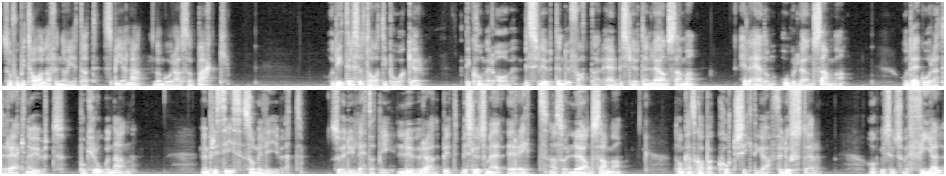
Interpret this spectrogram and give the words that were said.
som får betala för nöjet att spela. De går alltså back. Och ditt resultat i poker, det kommer av besluten du fattar. Är besluten lönsamma? Eller är de olönsamma? Och det går att räkna ut på kronan. Men precis som i livet så är det ju lätt att bli lurad. Beslut som är rätt, alltså lönsamma, de kan skapa kortsiktiga förluster. Och beslut som är fel,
